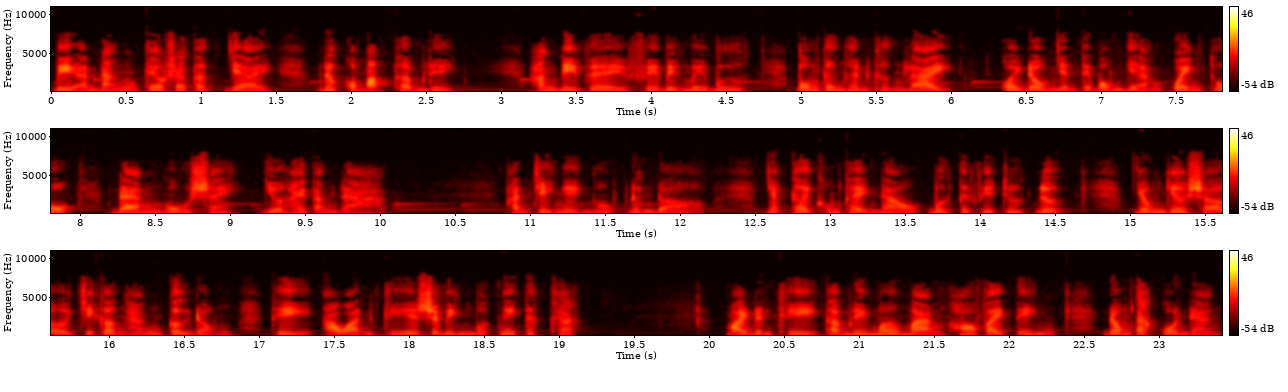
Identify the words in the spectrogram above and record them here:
bị ánh nắng kéo ra thật dài, lướt qua mặt thẩm ly. Hắn đi về phía biển mấy bước, bỗng thân hình khựng lại, quay đầu nhìn thấy bóng dáng quen thuộc đang ngủ say giữa hai tảng đá. Hành chỉ ngây ngốc đứng đó, nhất thời không thể nào bước tới phía trước được, giống như sợ chỉ cần hắn cử động thì ảo ảnh kia sẽ biến mất ngay tức khắc. Mãi đến khi thẩm đi mơ màng ho vài tiếng, động tác của nàng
